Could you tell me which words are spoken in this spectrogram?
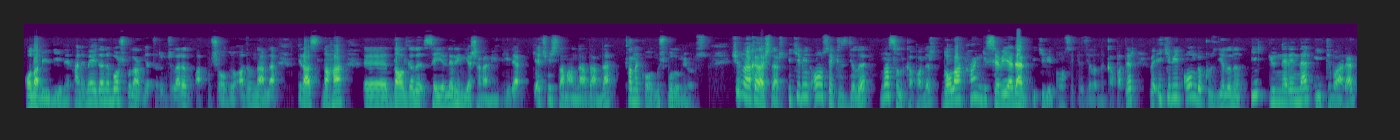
olabildiğini, hani meydanı boş bulan yatırımcıların atmış olduğu adımlarla biraz daha e, dalgalı seyirlerin yaşanabildiğine geçmiş zamanlardan da tanık olmuş bulunuyoruz. Şimdi arkadaşlar 2018 yılı nasıl kapanır? Dolar hangi seviyeden 2018 yılını kapatır? Ve 2019 yılının ilk günlerinden itibaren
